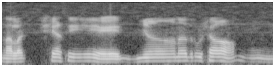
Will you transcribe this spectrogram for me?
न लक्ष्यसे ज्ञानदृशाम्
